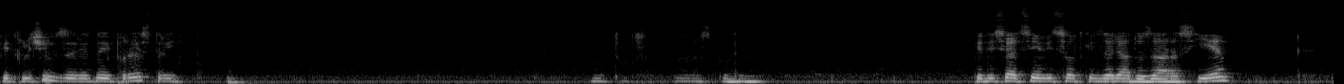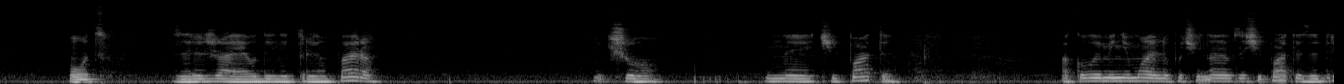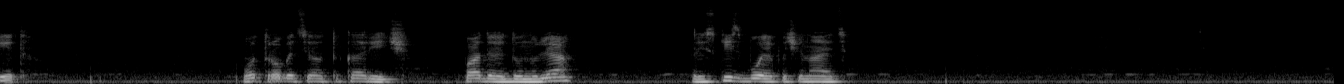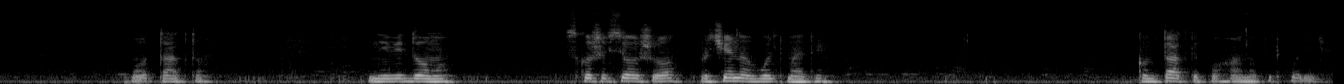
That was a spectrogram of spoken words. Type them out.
Підключив зарядний пристрій. Тут зараз подивимось. 57% заряду зараз є. От. Заряджає 1,3 ампера. Якщо не чіпати, а коли мінімально починаємо зачіпати за дріт, от робиться от така річ. Падає до нуля, різкість бою починається. От так то. Невідомо. Скоріше всього, що причина в вольтметрі. Контакти погано підходять.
